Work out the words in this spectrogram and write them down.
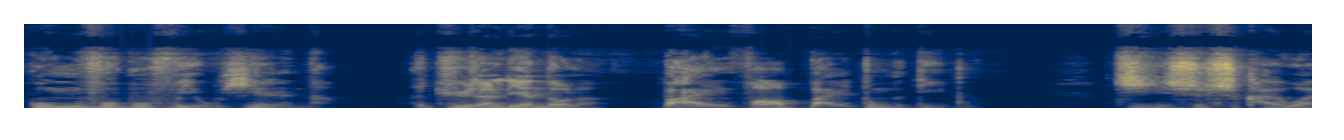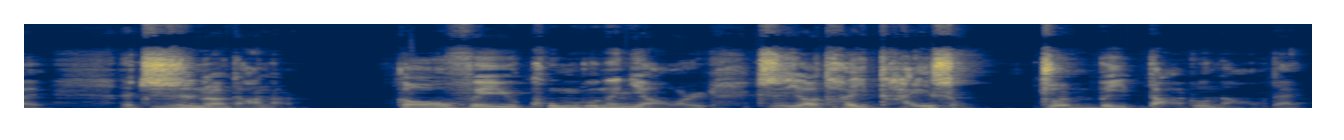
功夫不负有心人呐，他居然练到了。百发百中的地步，几十尺开外，指哪打哪。高飞于空中的鸟儿，只要他一抬手，准备打住脑袋。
